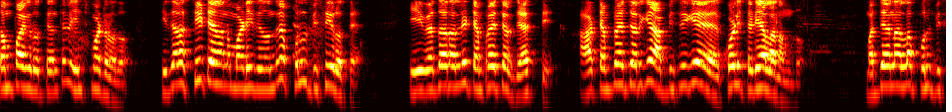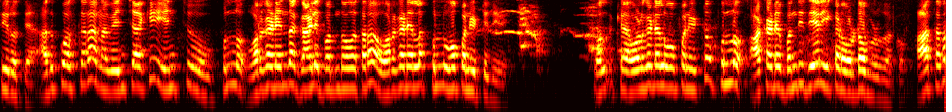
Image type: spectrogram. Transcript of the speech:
ತಂಪಾಗಿರುತ್ತೆ ಅಂತೇಳಿ ಇಂಚ್ ಮಾಡಿರೋದು. ಇದೆಲ್ಲ ಸೀಟ್ ಏನಾದ್ರು ಮಾಡಿದೀವಿ ಅಂದರೆ ಫುಲ್ ಬಿಸಿ ಇರುತ್ತೆ. ಈ ವೆದರ್ ಅಲ್ಲಿ ಟೆಂಪರೇಚರ್ ಜಾಸ್ತಿ. ಆ ಟೆಂಪರೇಚರ್ಗೆ ಆ ಬಿಸಿಗೆ ಕೋಳಿ ತಡೆಯಲ್ಲ ನಮ್ದು. ಮಧ್ಯಾಹ್ನ ಎಲ್ಲ ಫುಲ್ ಬಿಸಿ ಇರುತ್ತೆ. ಅದಕ್ಕೋಸ್ಕರ ನಾವು ಹೆಂಚಾಕಿ ಹೆಂಚು ಫುಲ್ ಹೊರಗಡೆಯಿಂದ ಗಾಳಿ ಬಂದು ಹೋಗೋ ಥರ ಹೊರಗಡೆ ಎಲ್ಲ ಫುಲ್ ಓಪನ್ ಇಟ್ಟಿದ್ದೀವಿ. ಒಳಗಡೆ ಎಲ್ಲ ಓಪನ್ ಇಟ್ಟು ಫುಲ್ ಆ ಕಡೆ ಬಂದಿದ್ದೇನೆ ಈ ಕಡೆ ಹೊರಟೋಗ್ಬಿಡ್ಬೇಕು. ಆ ಥರ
